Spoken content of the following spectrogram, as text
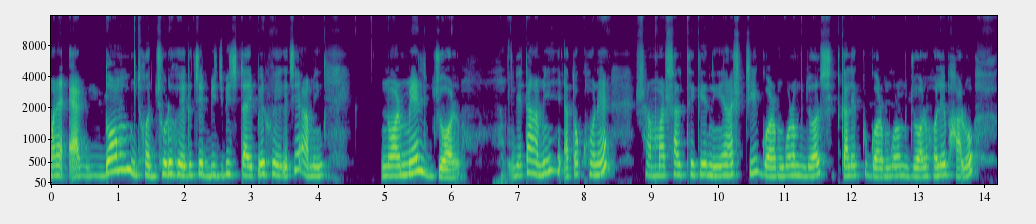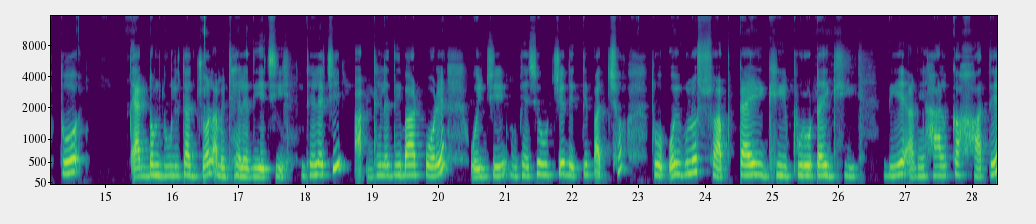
মানে একদম ঝরঝরে হয়ে গেছে বিজ বিজ টাইপের হয়ে গেছে আমি নর্মাল জল, যেটা আমি এতক্ষণে সাবমার্শাল থেকে নিয়ে আসছি। গরম গরম জল, শীতকালে একটু গরম গরম জল হলে ভালো। তো একদম দু লিটার জল আমি ঢেলে দিয়েছি। ঢেলেছি, আর ঢেলে দিবার পরে ওই যে ভেসে উঠছে দেখতে পাচ্ছ? তো ওইগুলো সবটাই ঘি, পুরোটাই ঘি দিয়ে আমি হালকা হাতে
